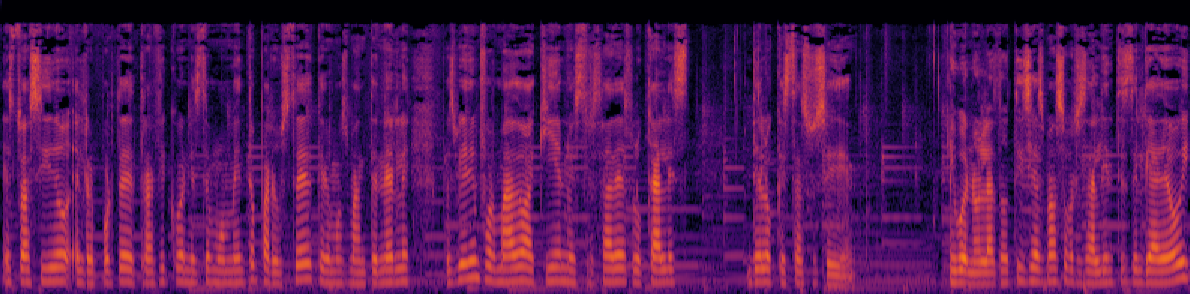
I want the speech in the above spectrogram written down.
Esto ha sido el reporte de tráfico en este momento para usted. Queremos mantenerle pues bien informado aquí en nuestras áreas locales de lo que está sucediendo. Y bueno, las noticias más sobresalientes del día de hoy,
